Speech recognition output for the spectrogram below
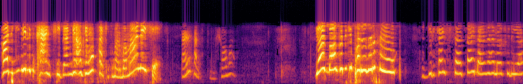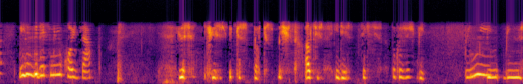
Hadi gidelim kanki. Ben biraz yavaş fark ettim arabama ama neyse. Ben de fark ettim. Şu an Gel bankadaki paraları sayalım. Dur kanki sen say ben de hemen şuraya benim bir resmimi koyacağım. 100, 200, 300, 400, 500, 600, 700, 800, 900, 1000. 1000, 1100,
